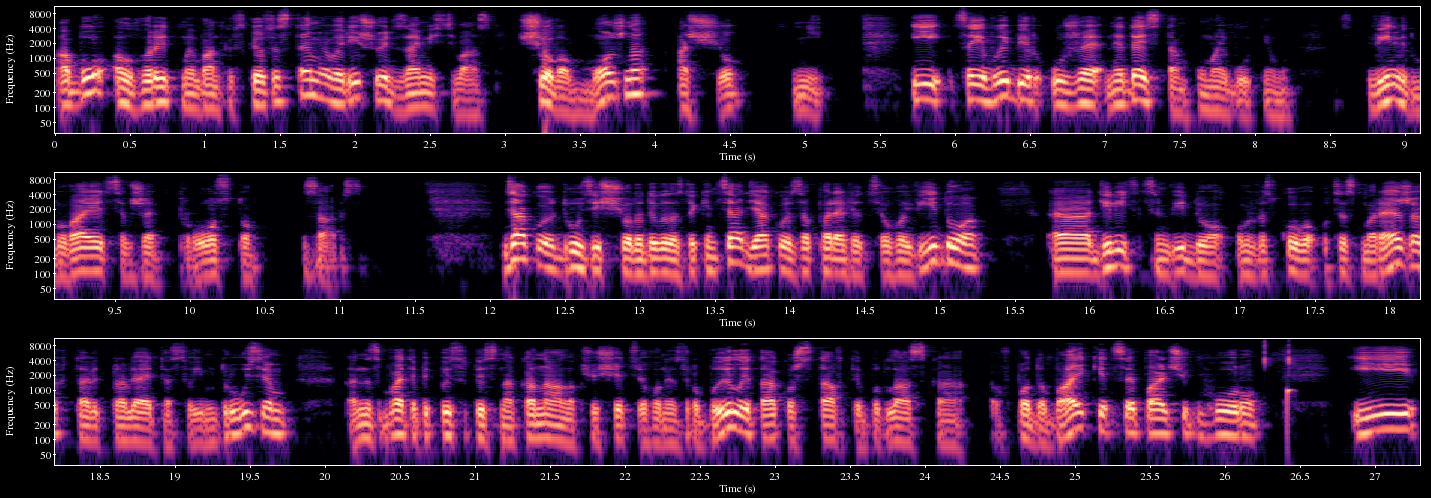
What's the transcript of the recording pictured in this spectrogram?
або алгоритми банківської системи вирішують замість вас, що вам можна, а що ні. І цей вибір уже не десь там у майбутньому. Він відбувається вже просто зараз. Дякую, друзі, що додивились до кінця. Дякую за перегляд цього відео. Е, Діліться цим відео обов'язково у соцмережах та відправляйте своїм друзям. Е, Не забувайте підписуватись на канал, якщо ще цього не зробили. Також ставте, будь ласка, вподобайки, це пальчик вгору. І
